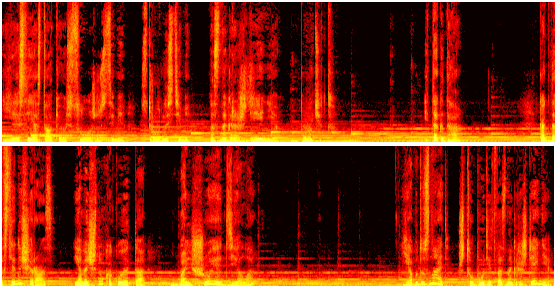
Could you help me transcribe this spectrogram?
если я сталкиваюсь с сложностями, с трудностями, вознаграждение будет. И тогда, когда в следующий раз я начну какое-то большое дело, я буду знать, что будет вознаграждение.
